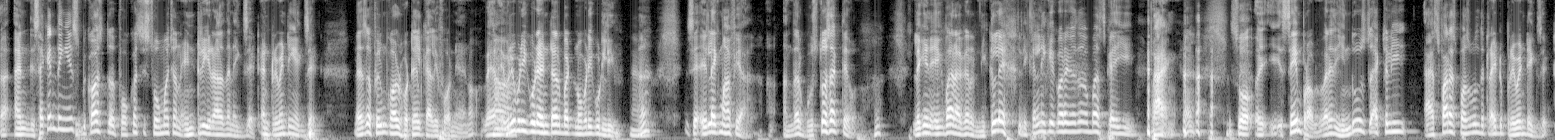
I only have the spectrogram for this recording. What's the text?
uh, and the second thing is because the focus is so much on entry rather than exit and preventing exit. There's a film called Hotel California, you know, where everybody could enter but nobody could leave. Huh? So it's like mafia. अंदर घुस तो सकते हो हाँ? लेकिन एक बार अगर निकले निकलने की करेगा तो बस कहीं बैंग सो सेम प्रॉब्लम वेर हिंदूज एक्चुअली as far as possible they try to prevent exit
